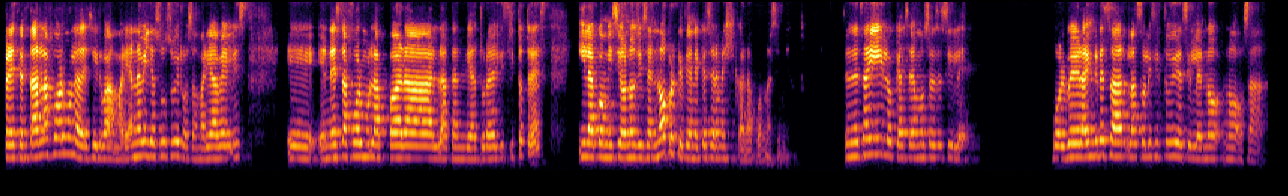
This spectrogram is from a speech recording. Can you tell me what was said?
presentar la fórmula, decir, va, Mariana Villasuso y Rosa María Vélez eh, en esta fórmula para la candidatura del Distrito 3 y la comisión nos dice no porque tiene que ser mexicana por nacimiento. Entonces ahí lo que hacemos es decirle, volver a ingresar la solicitud y decirle, no, no, o sea,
